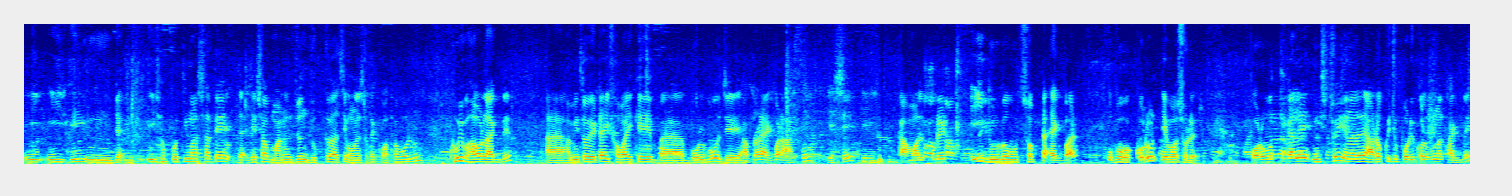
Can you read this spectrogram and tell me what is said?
এই এই এই এই সব প্রতিমার সাথে যে- যেসব মানুষজন যুক্ত আছে ওনার সাথে কথা বলুন। খুবই ভালো লাগবে। আমি তো এটাই সবাইকে বলব যে আপনারা একবার আসুন এসে এই কামালপুরের এই দুর্গা উৎসবটা একবার উপভোগ করুন এবছরের। পরবর্তীকালে নিশ্চয়ই এনাদের আরও কিছু পরিকল্পনা থাকবে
